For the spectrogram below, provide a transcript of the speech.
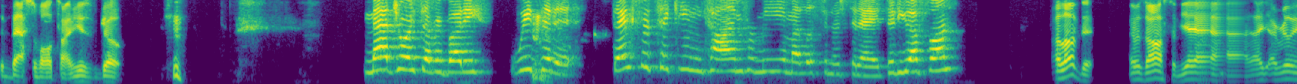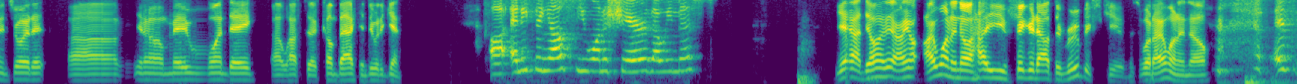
the best of all time. He was the goat. Matt Joyce, everybody, we did it. Thanks for taking time for me and my listeners today. Did you have fun? I loved it. It was awesome. Yeah, I, I really enjoyed it. Uh, you know, maybe one day uh, we'll have to come back and do it again. Uh, anything else you want to share that we missed? Yeah, the only thing I, I want to know how you figured out the Rubik's cube is what I want to know. It's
